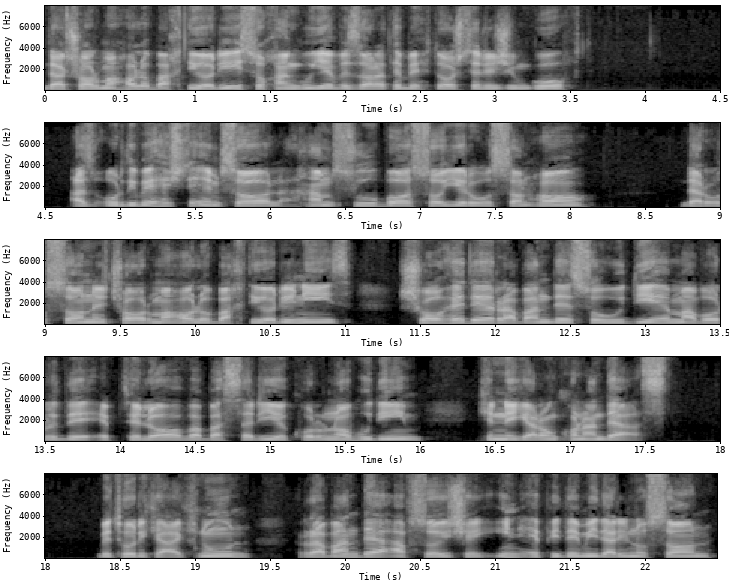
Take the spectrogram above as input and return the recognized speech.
در چهارمحال و بختیاری سخنگوی وزارت بهداشت رژیم گفت از اردیبهشت امسال همسو با سایر استانها در استان چهارمحال و بختیاری نیز شاهد روند سعودی موارد ابتلا و بستری کرونا بودیم که نگران کننده است. به طوری که اکنون روند افزایش این اپیدمی در این استان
